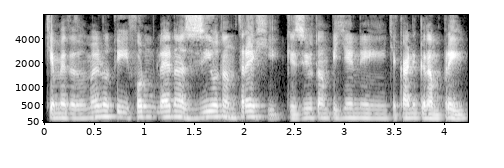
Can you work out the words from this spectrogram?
και με δεδομένο ότι η Φόρμουλα 1 ζει όταν τρέχει και ζει όταν πηγαίνει και κάνει Grand Prix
